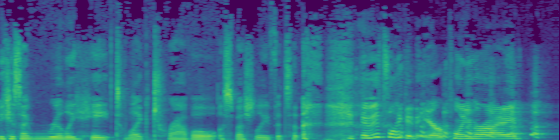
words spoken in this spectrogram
Because I really hate to like travel, especially if it's an, if it's like an airplane ride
